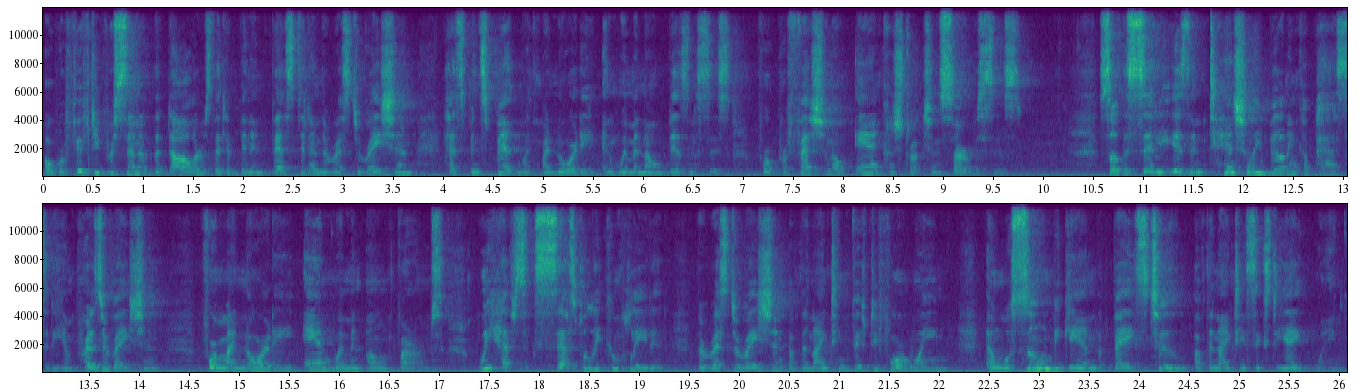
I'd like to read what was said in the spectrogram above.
over 50% of the dollars that have been invested in the restoration has been spent with minority and women-owned businesses for professional and construction services. So the city is intentionally building capacity and preservation for minority and women-owned firms. We have successfully completed the restoration of the 1954 wing and will soon begin the phase two of the 1968 wing.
